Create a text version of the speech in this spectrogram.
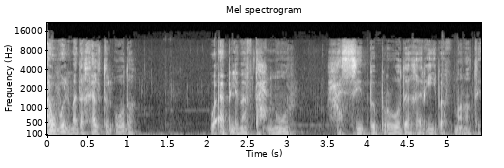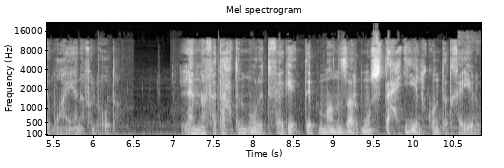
أول ما دخلت الأوضة وقبل ما أفتح النور حسيت ببرودة غريبة في مناطق معينة في الأوضة. لما فتحت النور اتفاجئت بمنظر مستحيل كنت أتخيله.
